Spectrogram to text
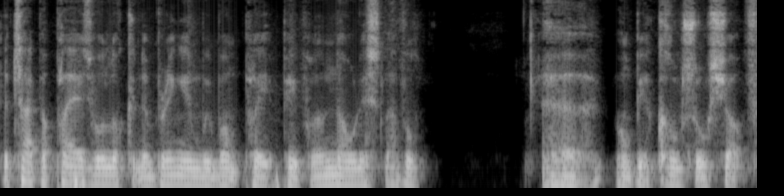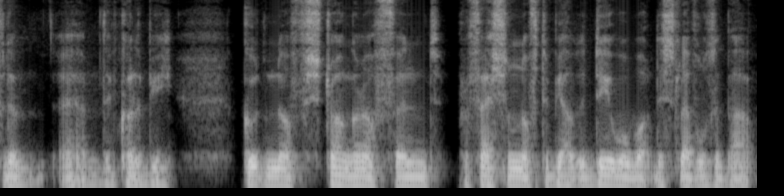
the type of players we're looking to bring in, we want play, people to know this level. Uh, won't be a cultural shock for them. Um, they've got to be good enough, strong enough, and professional enough to be able to deal with what this level's about.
